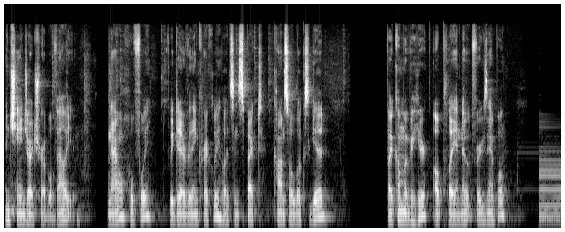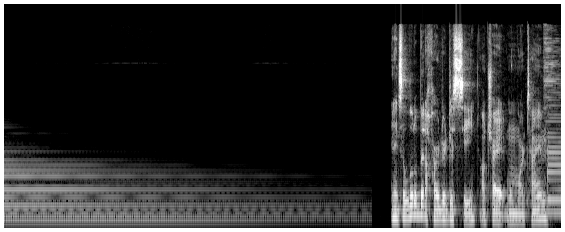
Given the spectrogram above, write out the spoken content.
and change our treble value. Now, hopefully, if we did everything correctly, let's inspect. Console looks good. If I come over here, I'll play a note, for example. And it's a little bit harder to see. I'll try it one more time.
